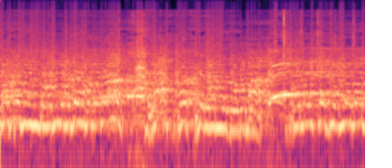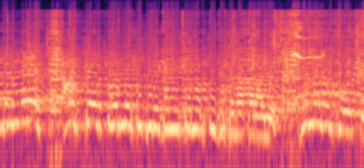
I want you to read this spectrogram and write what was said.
যতদিন দাবি আদায় হবে না রাজপথ ছেড়ে আমরা যাব না। সবাইকে ধন্যবাদ জানিয়ে আজকের কর্মসূচির এখানে সমাপ্তি ঘোষণা করা হলো। ধন্যবাদ সবাইকে।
